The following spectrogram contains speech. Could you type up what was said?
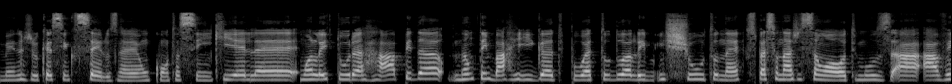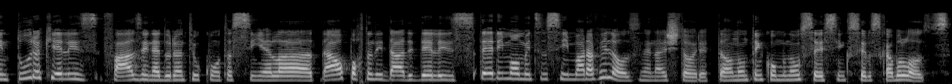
menos do que cinco selos, né? É um conto assim que ele é uma leitura rápida, não tem barriga, tipo, é tudo ali enxuto, né? Os personagens são ótimos, a, a aventura que eles fazem, né, durante o conto, assim, ela dá a oportunidade deles terem momentos, assim, maravilhosos, né, na história. Então não tem como não ser cinco selos cabulosos.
